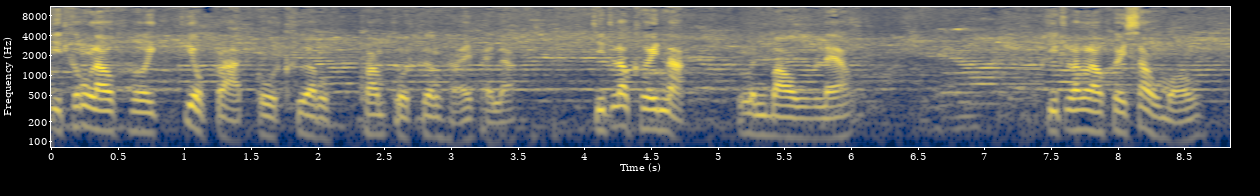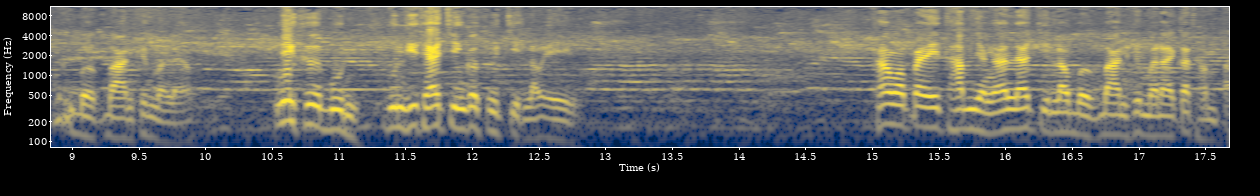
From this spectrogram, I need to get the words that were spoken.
จิตของเราเคยเกี่ยวกราดโกรธเคือง ความโกรธเคืองหายไปแล้ว จิตเราเคยหนักมันเบาแล้ว จิตเราเราเคยเศร้าหมองมันเบิกบานขึ้นมาแล้ว นี่คือบุญบุญที่แท้จริงก็คือจิตเราเอง ถ้าว่าไปทำอย่างนั้นแล้วจิตเราเบิกบานขึ้นมาได้ก็ทำไป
